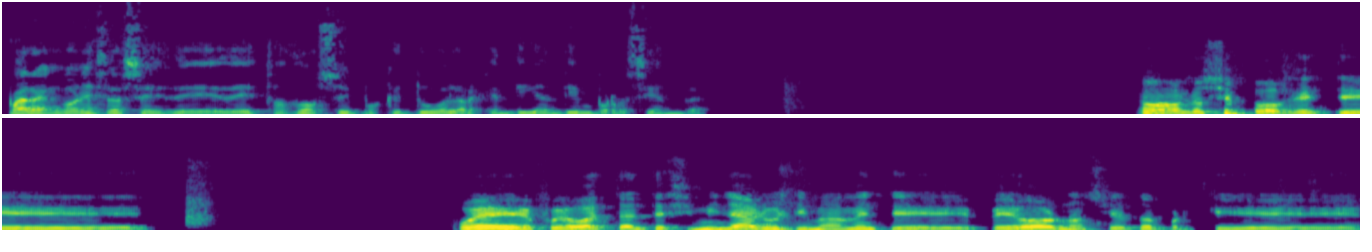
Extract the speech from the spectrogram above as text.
parangones haces de, estos dos cepos que tuvo la Argentina en tiempo reciente? No, los cepos, este, fue, fue bastante similar, últimamente peor, ¿no es cierto? Porque,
